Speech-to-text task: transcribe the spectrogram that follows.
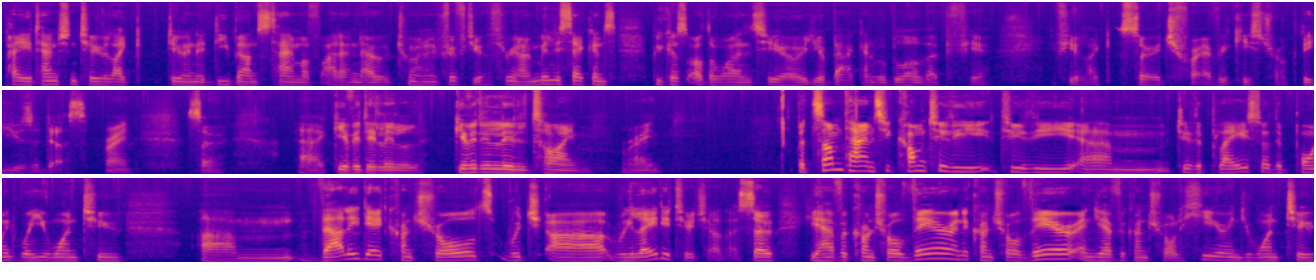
Pay attention to like doing a debounce time of I don't know 250 or 300 milliseconds because otherwise your your backend will blow up if you if you like search for every keystroke the user does, right? So uh, give it a little give it a little time, right? But sometimes you come to the to the um, to the place or the point where you want to um, validate controls which are related to each other. So you have a control there and a control there, and you have a control here, and you want to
